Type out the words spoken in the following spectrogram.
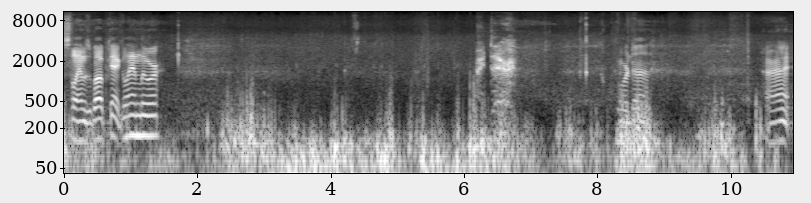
Slams Bobcat Gland Lure. Right there. We're done. All right.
